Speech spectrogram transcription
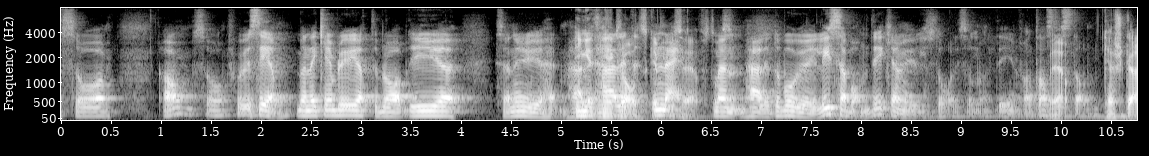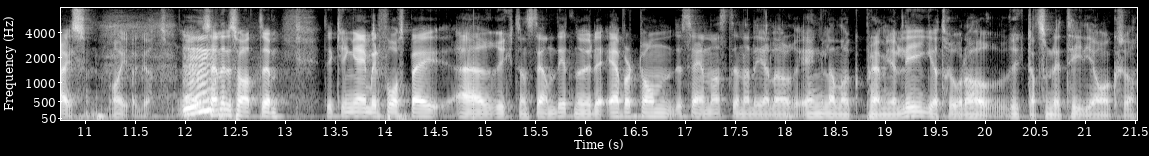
Så ja, så får vi se. Men det kan bli jättebra. Det är ju, sen är det ju härligt. Ingenting är klart ska Nej, säga förstås. Men härligt, då bor vi i Lissabon. Det kan vi ju stå liksom. Det är en fantastisk ja. stad. Cascais. Oj, vad gött. Mm. Sen är det så att eh, det kring Emil Forsberg är rykten ständigt. Nu är det Everton det senaste när det gäller England och Premier League. Jag tror det har ryktats om det tidigare också.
